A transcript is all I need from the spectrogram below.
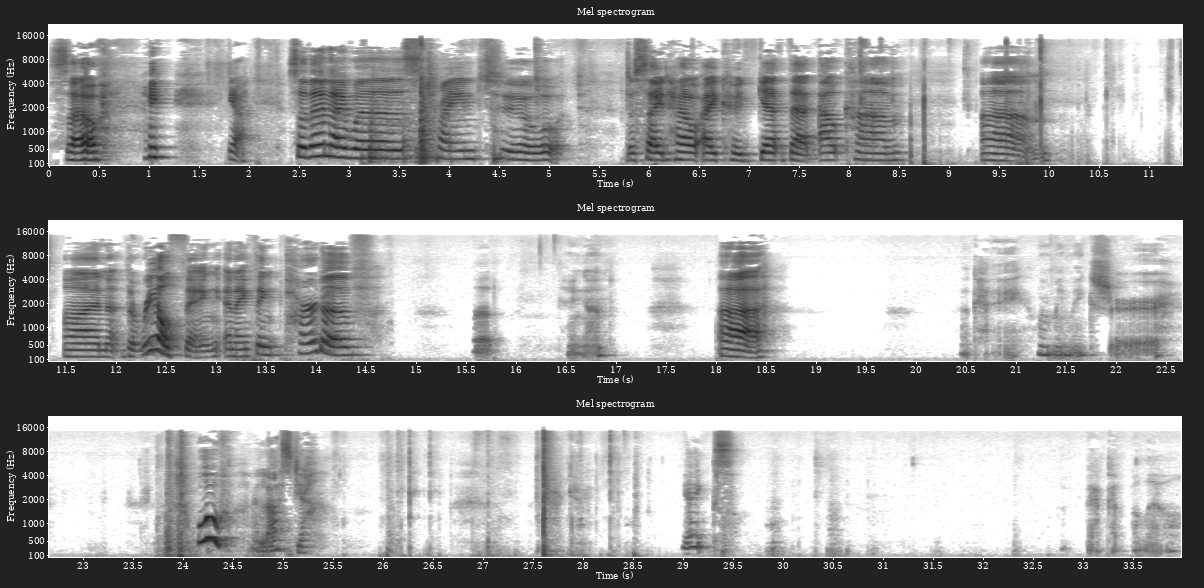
So, yeah. So then I was trying to decide how I could get that outcome um, on the real thing. And I think part of, oh, hang on. Uh, okay, let me make sure. Woo, I lost you. Yikes. Back up a little.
